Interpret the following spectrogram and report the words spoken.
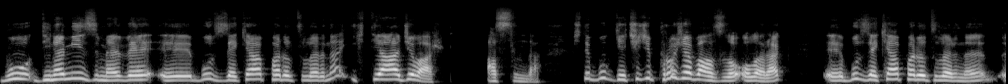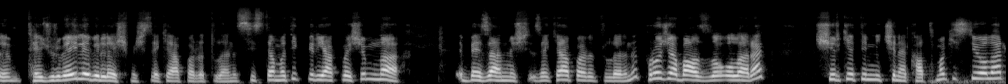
bu dinamizme ve e, bu zeka parıltılarına ihtiyacı var aslında. İşte bu geçici proje bazlı olarak e, bu zeka parıltılarını e, tecrübeyle birleşmiş zeka parıltılarını sistematik bir yaklaşımla bezenmiş zeka parıltılarını proje bazlı olarak şirketin içine katmak istiyorlar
